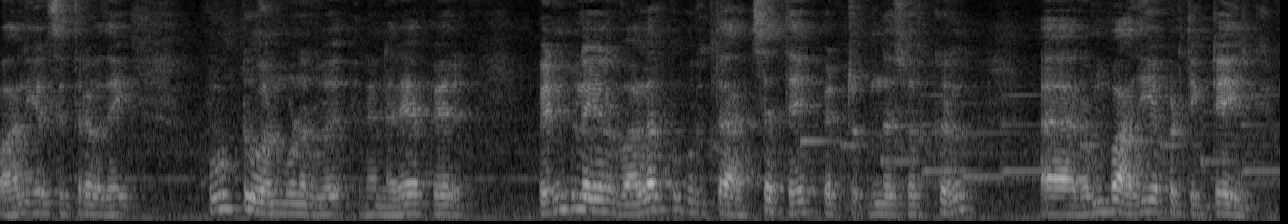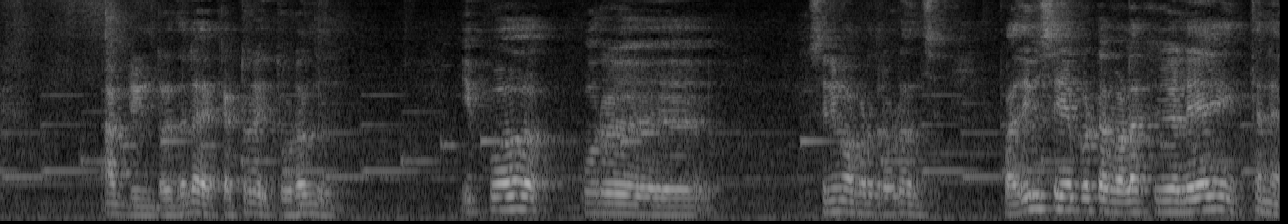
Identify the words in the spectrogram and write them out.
பாலியல் சித்திரவதை கூட்டு வன்புணர்வு என நிறைய பேர். பெண் பிள்ளைகள் வளர்ப்பு குறித்த அச்சத்தை பெற்று இந்த சொற்கள் ரொம்ப அதிகப்படுத்திக்கிட்டே இருக்கு. அப்படின்றதில் கட்டுரை தொடங்குது. இப்போது ஒரு சினிமா படத்தில் கூட இருந்துச்சு பதிவு செய்யப்பட்ட வழக்குகளே இத்தனை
